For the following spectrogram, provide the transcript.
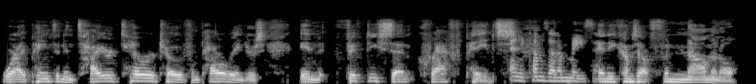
where I paint an entire Terror Toad from Power Rangers in 50 cent craft paints. And it comes out amazing. and he comes out phenomenal.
